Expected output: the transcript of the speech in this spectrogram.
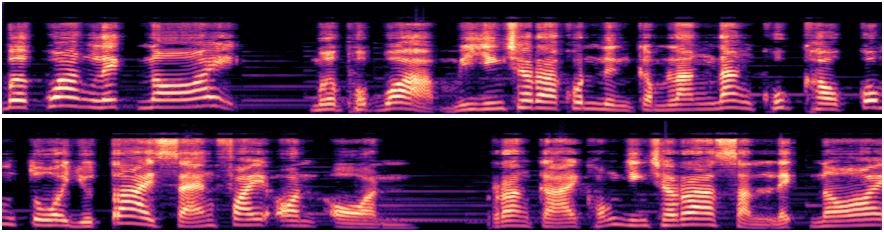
เบิกกว้างเล็กน้อย เมื่อพบว่ามีหญิงชราคนหนึ่งกำลังนั่งคุกเข่าก้มตัวอยู่ใต้แสงไฟอ่อนๆ ร่างกายของหญิงชราสั่นเล็กน้อย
